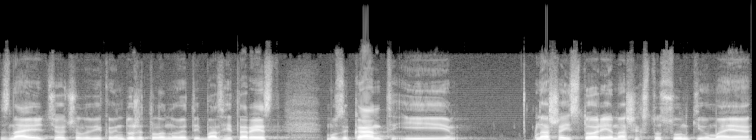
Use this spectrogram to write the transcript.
знають цього чоловіка. Він дуже талановитий бас-гітарист, музикант і. Наша історія наших стосунків має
